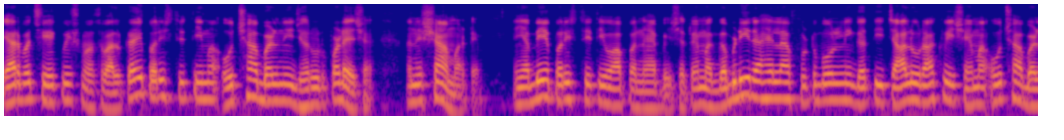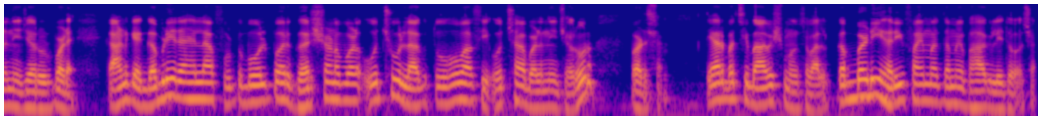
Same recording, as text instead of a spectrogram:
ત્યાર પછી એકવીસમો સવાલ, કઈ પરિસ્થિતિમાં ઓછા બળની જરૂર પડે છે અને શા માટે? અહીંયા બે પરિસ્થિતિઓ આપણને આપી છે. તો એમાં ગબડી રહેલા ફૂટબોલની ગતિ ચાલુ રાખવી છે, એમાં ઓછા બળની જરૂર પડે. કારણ કે ગબડી રહેલા ફૂટબોલ પર ઘર્ષણ બળ ઓછું લાગતું હોવાથી ઓછા બળની જરૂર પડશે. ત્યાર પછી બાવીસમો સવાલ, કબડ્ડી હરીફાઈમાં તમે ભાગ લીધો છે.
